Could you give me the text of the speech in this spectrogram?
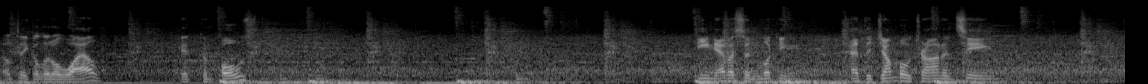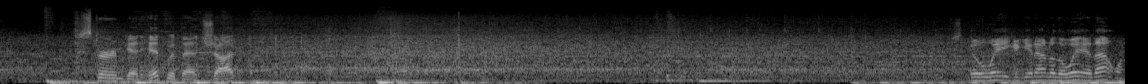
it'll take a little while. Get composed. Dean Evason looking at the Jumbotron and seeing Sturm get hit with that shot. There's no way you can get out of the way of that one.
